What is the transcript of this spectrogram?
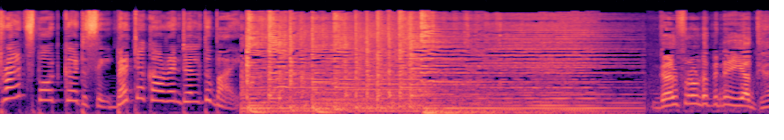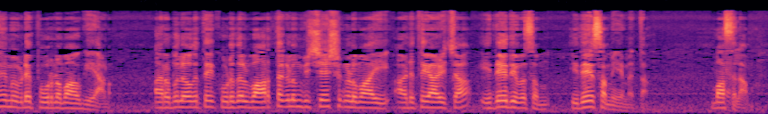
Transport better Better Dubai. Gulf റൗണ്ടപ്പിന്റെ ഈ അധ്യായം ഇവിടെ പൂർണമാവുകയാണ്. അറബ് ലോകത്തെ കൂടുതൽ വാർത്തകളും വിശേഷങ്ങളുമായി അടുത്തയാഴ്ച ഇതേ ദിവസം ഇതേ സമയമെത്താം. വസ്സലാം വസലാം.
